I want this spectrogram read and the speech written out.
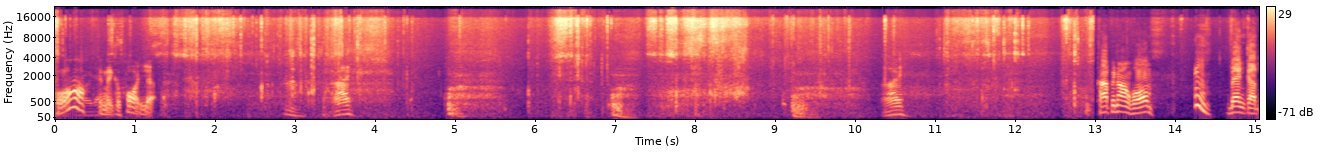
พอจังไหนก็พออีกแล้วตาย ตายครับพี่น้องผมแบ่งกัน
